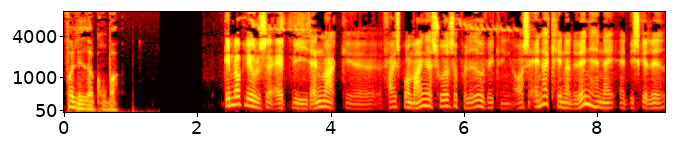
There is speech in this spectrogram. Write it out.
for Ledergrupper. Det er min oplevelse, at vi i Danmark øh, faktisk bruger mange ressourcer på lederudvikling, og også anerkender nødvendigheden af, at vi skal led-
